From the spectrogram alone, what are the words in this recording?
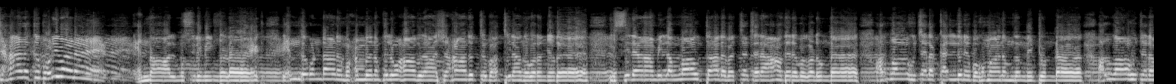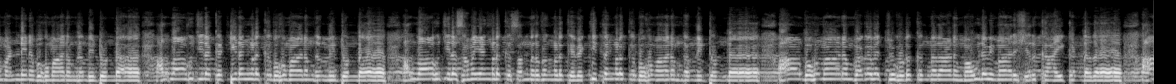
ഷഹാദത്ത് പൊളിവാണ്. എന്നാൽ മുസ്ലിമീങ്ങളെ എന്തുകൊണ്ടാണ് മുഹമ്മദ് അബ്ദുൽ വഹാബ് ആ ഷഹാദത്ത് ബാത്തിലാന്ന് പറഞ്ഞത്? ഇസ്ലാമിൽ അള്ളാഹു താല വെച്ച ചില ആദരവുകളുണ്ട് അള്ളാഹു ചില കല്ലിന് ബഹുമാനം തന്നിട്ടുണ്ട് അള്ളാഹു ചില മണ്ണിന് ബഹുമാനം തന്നിട്ടുണ്ട് അള്ളാഹു ചില കെട്ടിടങ്ങൾക്ക് ബഹുമാനം തന്നിട്ടുണ്ട് അള്ളാഹു ചില സമയങ്ങൾക്ക് സന്ദർഭങ്ങൾക്ക് വ്യക്തിത്വങ്ങൾക്ക് ബഹുമാനം തന്നിട്ടുണ്ട്. ആ ബഹുമാനം വകവെച്ചു കൊടുക്കുന്നതാണ് മൗലവിമാര് ശിർക്കായി കണ്ടത്. ആ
